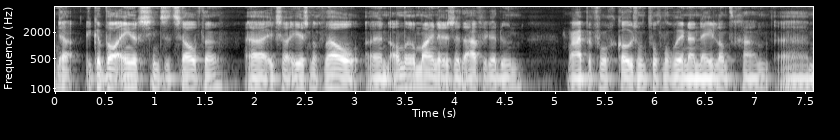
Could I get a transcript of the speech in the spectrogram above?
Ja, ik heb wel enigszins hetzelfde. Eh, ik zal eerst nog wel een andere minor in Zuid-Afrika doen. Maar heb ervoor gekozen om toch nog weer naar Nederland te gaan. Ehm,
